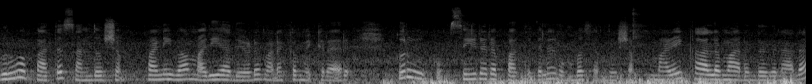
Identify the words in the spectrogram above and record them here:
குருவை பார்த்த சந்தோஷம். பணிவாக மரியாதையோட வணக்கம் வைக்கிறாரு. குருவுக்கும் சீடரை பார்த்ததில் ரொம்ப சந்தோஷம். மழைக்காலமாக இருந்ததுனால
